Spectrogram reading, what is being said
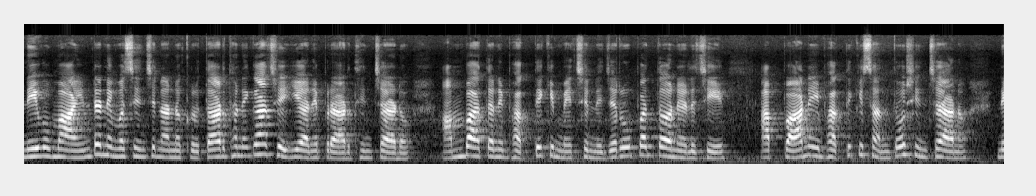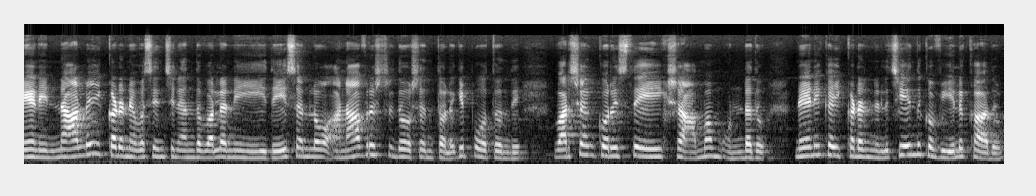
నీవు మా ఇంట నివసించి నన్ను కృతార్థునిగా చెయ్యి అని ప్రార్థించాడు. అంబ అతని భక్తికి మెచ్చి నిజరూపంతో నిలిచి అప్ప నీ భక్తికి సంతోషించాను. నేను ఇన్నాళ్ళు ఇక్కడ నివసించినందువల్ల నీ ఈ దేశంలో అనావృష్టి దోషం తొలగిపోతుంది. వర్షం కురిస్తే ఈ క్షామం ఉండదు. నేనిక ఇక్కడ నిలిచేందుకు వీలు కాదు.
